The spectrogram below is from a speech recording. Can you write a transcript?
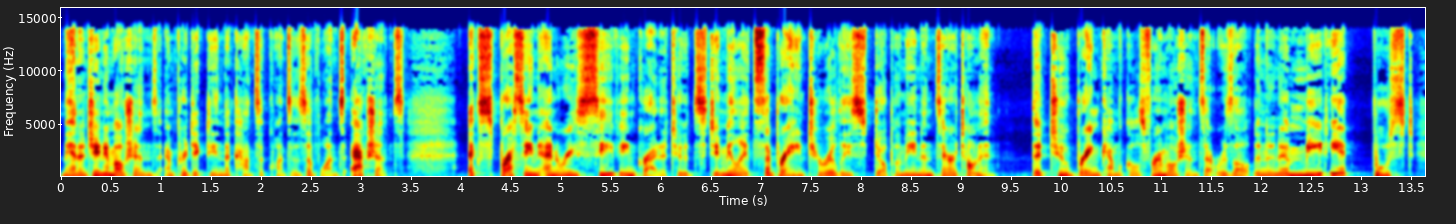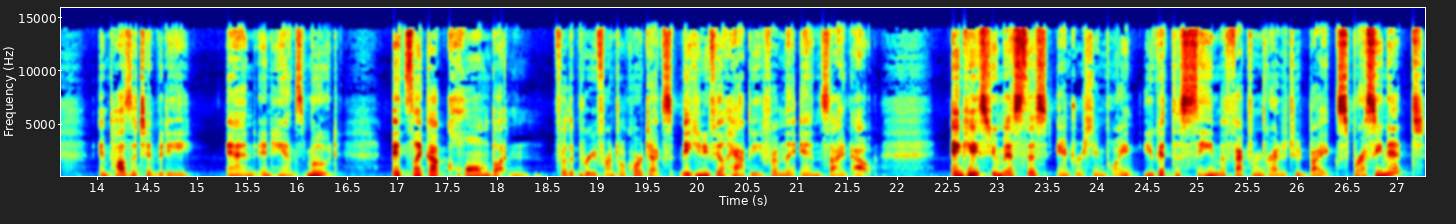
managing emotions, and predicting the consequences of one's actions. Expressing and receiving gratitude stimulates the brain to release dopamine and serotonin the two brain chemicals for emotions that result in an immediate boost in positivity and enhanced mood. It's like a calm button for the prefrontal cortex, making you feel happy from the inside out. In case you missed this interesting point, you get the same effect from gratitude by expressing it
